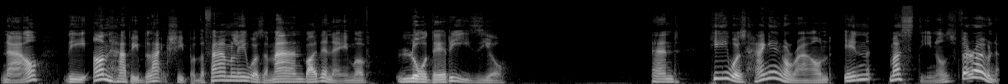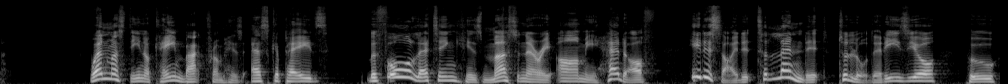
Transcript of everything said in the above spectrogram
Now, the unhappy black sheep of the family was a man by the name of Loderisio. And he was hanging around in Mastino's Verona. When Mastino came back from his escapades, before letting his mercenary army head off, he decided to lend it to Loderisio, who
